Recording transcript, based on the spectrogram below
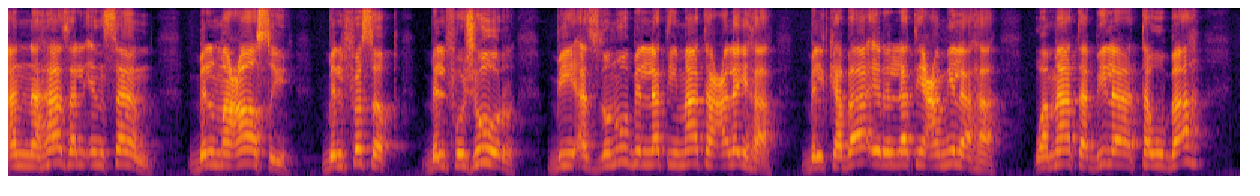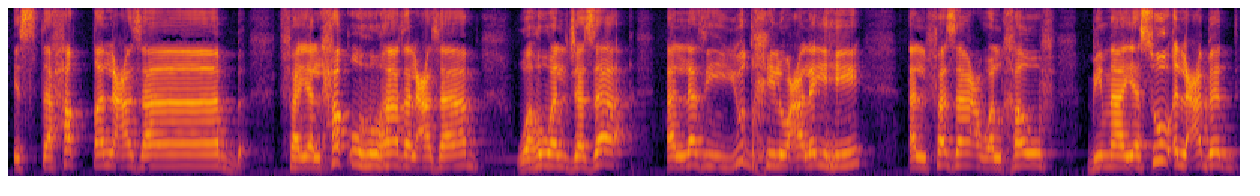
أن هذا الإنسان بالمعاصي بالفسق بالفجور بالذنوب التي مات عليها بالكبائر التي عملها ومات بلا توبة استحق العذاب. فيلحقه هذا العذاب وهو الجزاء الذي يدخل عليه الفزع والخوف بما يسوء العبد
